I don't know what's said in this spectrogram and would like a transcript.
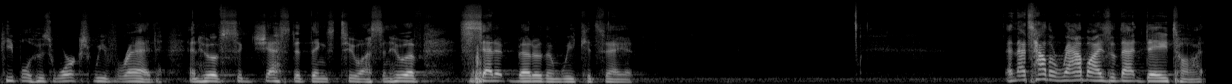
people whose works we've read and who have suggested things to us and who have said it better than we could say it. And that's how the rabbis of that day taught,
